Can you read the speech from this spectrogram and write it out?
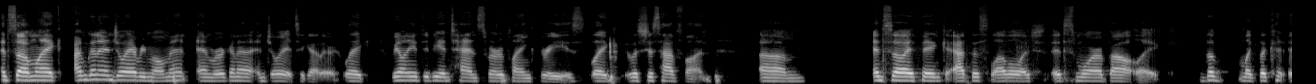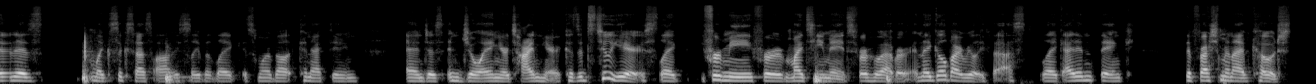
and so I'm like, I'm gonna enjoy every moment and we're gonna enjoy it together. Like we don't need to be intense when we're playing threes. Like let's just have fun. Um, and so I think at this level it's it's more about like the like the it is like success obviously, but like it's more about connecting and just enjoying your time here because it's two years like for me for my teammates for whoever and they go by really fast. Like i didn't think the freshmen i've coached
